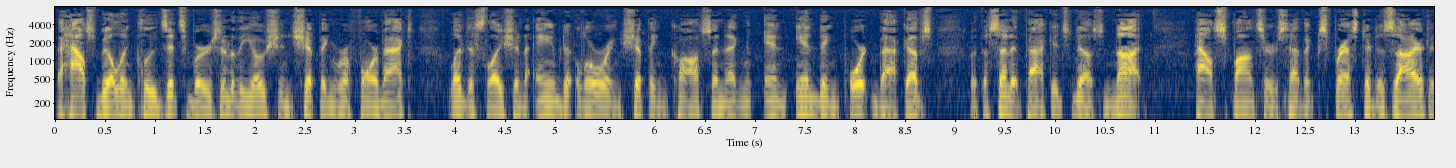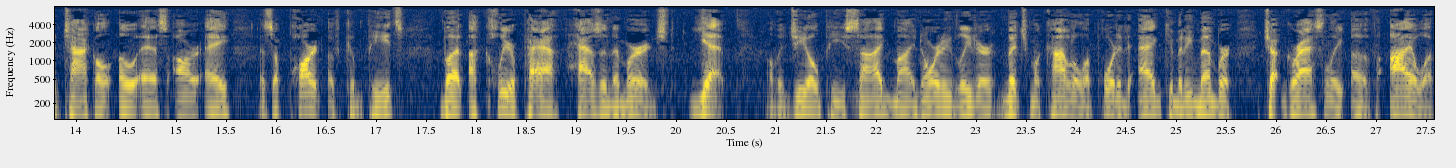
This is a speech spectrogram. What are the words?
The House bill includes its version of the Ocean Shipping Reform Act, legislation aimed at lowering shipping costs and, and ending port backups, but the Senate package does not. House sponsors have expressed a desire to tackle OSRA as a part of competes but a clear path hasn't emerged yet. On the GOP side, Minority Leader Mitch McConnell appointed Ag Committee member Chuck Grassley of Iowa.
